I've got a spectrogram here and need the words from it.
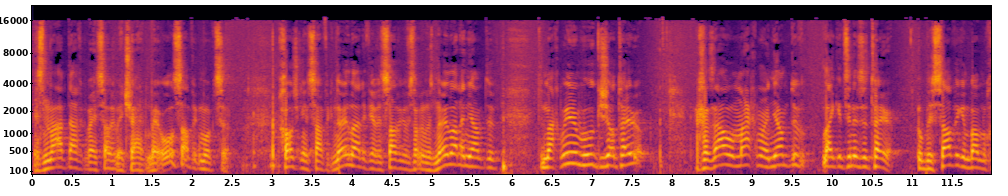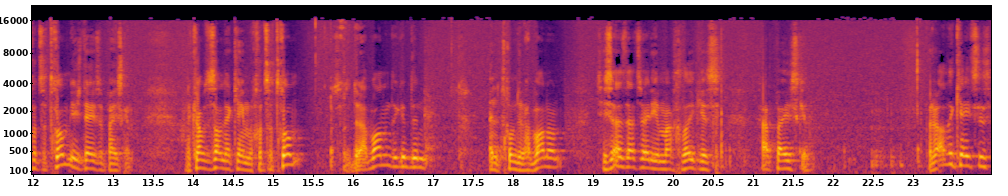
There's not davka by suffix by tracking, by all suffix muktzah. Choshkin suffix noilad, if you have a suffix of something was noilad on Yom Tov, the machmir b'hu kishal. The chazal will machmir on Yom Tov like it's in his. Ube suffix and bam l'chutz atchum, yesh days of Peskin. When it comes to something that came in chutz atchum, so the Rabbanon the Gedin, and the tchum the Rabbanon, he says that's already a machlekes ha-Peskin. But in other cases,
